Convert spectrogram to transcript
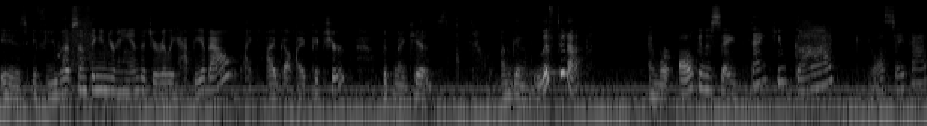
is if you have something in your hand that you're really happy about, like I've got my picture with my kids, I'm going to lift it up and we're all going to say, Thank you, God. Can you all say that?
